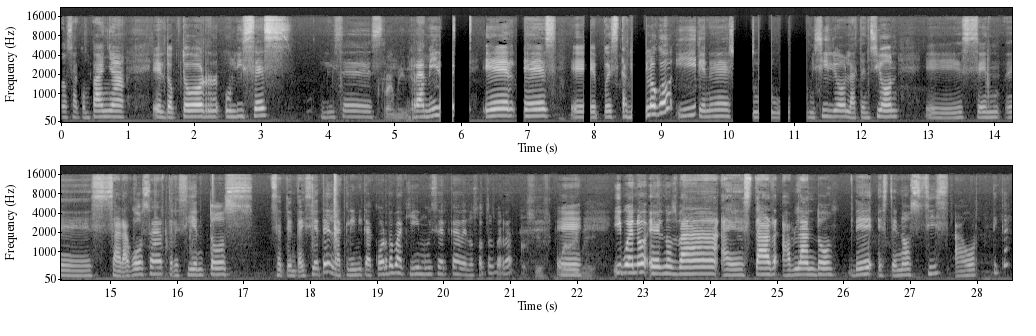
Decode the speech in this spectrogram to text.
Nos acompaña el doctor Ulises, Ulises Ramírez. Él es eh, pues cardiólogo y tiene su domicilio, la atención eh, es en eh, Zaragoza 377 en la clínica Córdoba, aquí muy cerca de nosotros, ¿verdad? Así es. y bueno, él nos va a estar hablando de estenosis aórtica.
